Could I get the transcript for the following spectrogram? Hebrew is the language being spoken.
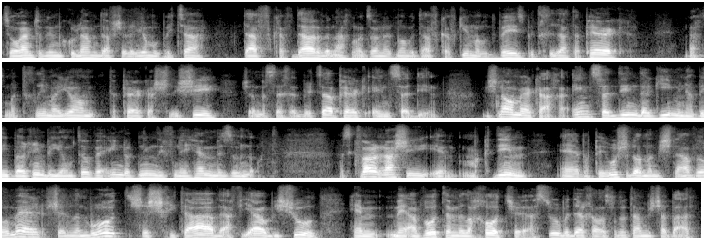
צהריים טובים לכולם, דף של היום הוא ביצה, דף כ"ד, ואנחנו עצרנו אתמול בדף כ"ג עמוד בייס בתחילת הפרק. אנחנו מתחילים היום את הפרק השלישי של מסכת ביצה, פרק אין סדין. משנה אומר ככה, אין סדין דגים מן הביברים ביום טוב ואין נותנים לפניהם מזונות. אז כבר רש"י אה, מקדים אה, בפירוש שלו למשנה ואומר שלמרות ששחיטה ואפייה ובישול הם מאבות המלאכות שאסור בדרך כלל לעשות אותם בשבת,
